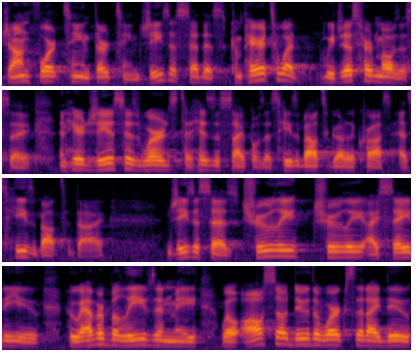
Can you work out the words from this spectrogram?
John 14, 13, Jesus said this. Compare it to what we just heard Moses say, and hear Jesus' words to his disciples as he's about to go to the cross, as he's about to die. Jesus says, Truly, truly, I say to you, whoever believes in me will also do the works that I do,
